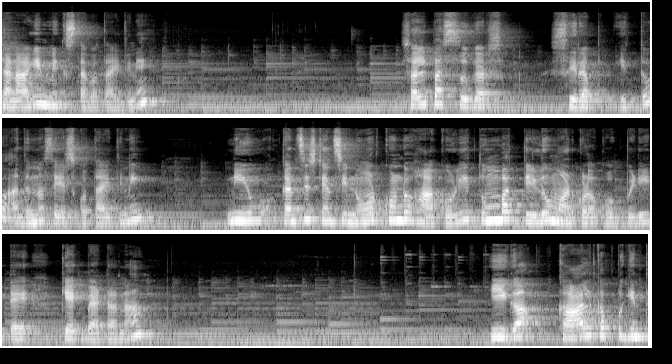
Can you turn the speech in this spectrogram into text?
ಚೆನ್ನಾಗಿ ಮಿಕ್ಸ್ ತಗೋತಾ ಇದ್ದೀನಿ. ಸ್ವಲ್ಪ ಸುಗರ್ ಸಿರಪ್ ಇತ್ತು, ಅದನ್ನು ಸೇರಿಸ್ಕೊತಾ ಇದ್ದೀನಿ. ನೀವು ಕನ್ಸಿಸ್ಟೆನ್ಸಿ ನೋಡಿಕೊಂಡು ಹಾಕೊಳ್ಳಿ, ತುಂಬ ತಿಳು ಮಾಡ್ಕೊಳಕ್ಕೆ ಹೋಗ್ಬಿಡಿ, ಟೇ, ಕೇಕ್ ಬ್ಯಾಟರ್ನ. ಈಗ ಕಾಲು ಕಪ್ಗಿಂತ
